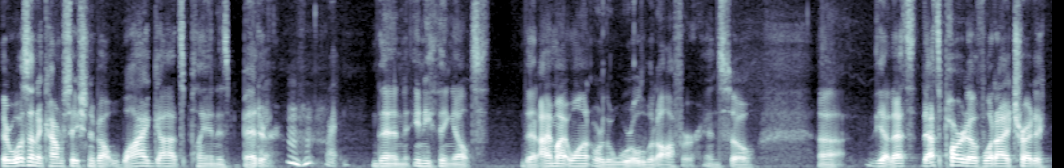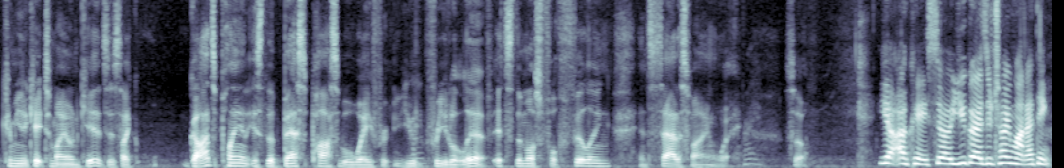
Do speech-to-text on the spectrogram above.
there wasn't a conversation about why god's plan is better Right. Mm-hmm. than anything else that i might want or the world would offer and so uh, yeah that's that's part of what i try to communicate to my own kids It's like god's plan is the best possible way for you for you to live it's the most fulfilling and satisfying way so Yeah. Okay. So you guys are talking about, I think,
